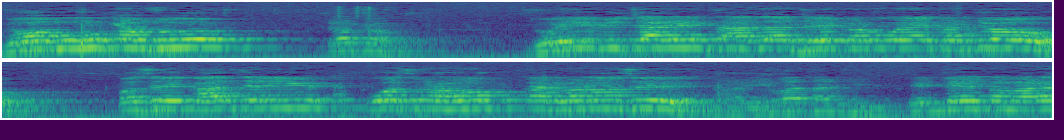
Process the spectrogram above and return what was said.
જો હું શું કેવું છું? જોઈ વિચારીને તાજા જે કરવું એ કરજો. પછી કાલ જેરી કોર્સ વરહો કાઢવાનો છે એ વાત સાચી. એટલે તમારે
